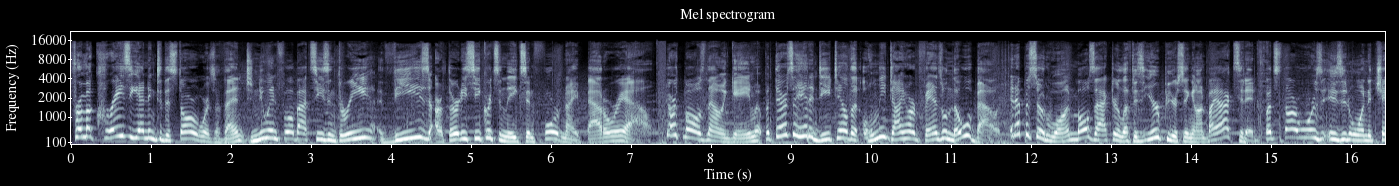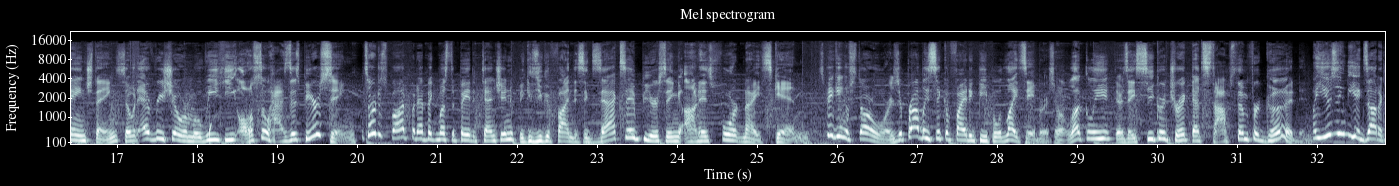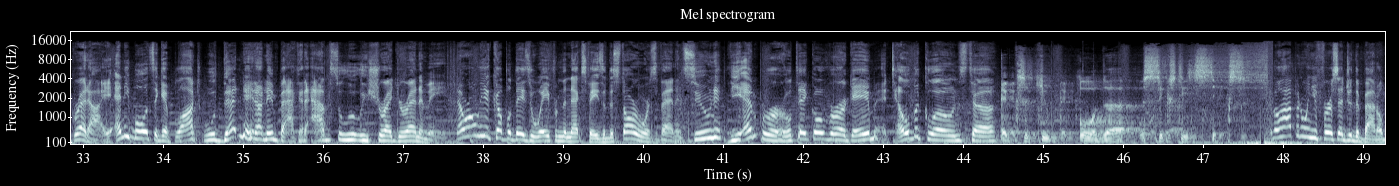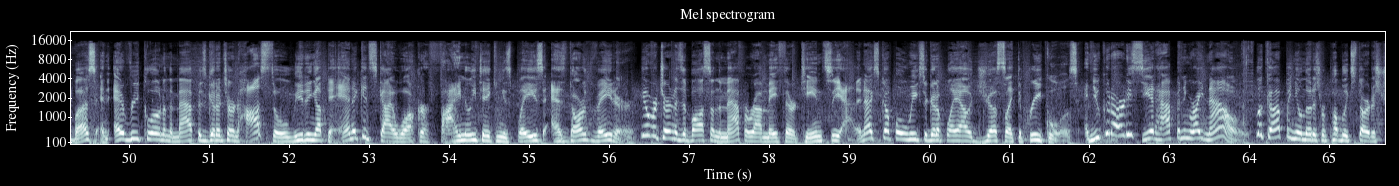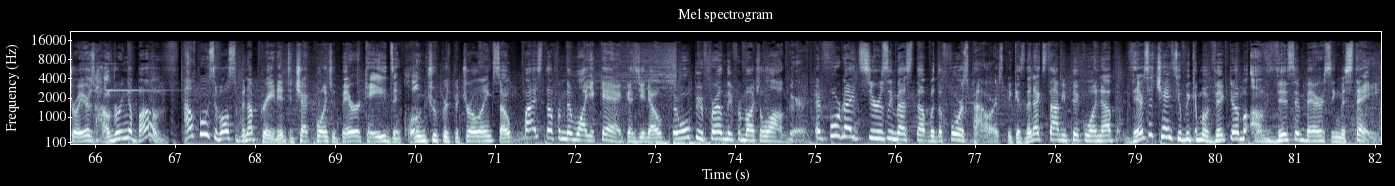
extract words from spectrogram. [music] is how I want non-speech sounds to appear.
From a crazy ending to the Star Wars event to new info about Season 3, these are 30 secrets and leaks in Fortnite Battle Royale. Darth Maul is now in game, but there's a hidden detail that only diehard fans will know about. In Episode 1, Maul's actor left his ear piercing on by accident, but Star Wars isn't one to change things, so in every show or movie, he also has this piercing. It's hard to spot, but Epic must have paid attention because you can find this exact same piercing on his Fortnite skin. Speaking of Star Wars, you're probably sick of fighting people with lightsabers, well luckily, there's a secret trick that stops them for good. By using the exotic red eye, any bullets that get blocked will detonate on impact and absolutely shred your enemy. Now we're only a couple days away from the next phase of the Star Wars event, and soon, the Emperor will take over our game and tell the clones to execute Order 66. It'll happen when you first enter the battle bus, and every clone on the map is gonna turn hostile, leading up to Anakin Skywalker finally taking his place as Darth Vader. He'll return as a boss on the map around May 13th, so yeah, the next couple of weeks are gonna play out just like the prequels, and you could already see it happening right now. Look up and you'll notice Republic Star Destroyers hovering above. Outposts have also been upgraded to checkpoints with barricades and clone troopers patrolling, so buy stuff from them while you can, cause you know, they won't be friendly for much longer. And Fortnite seriously messed up with the Force powers, because the next time you pick one up, there's a chance you'll become a victim of this embarrassing mistake.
